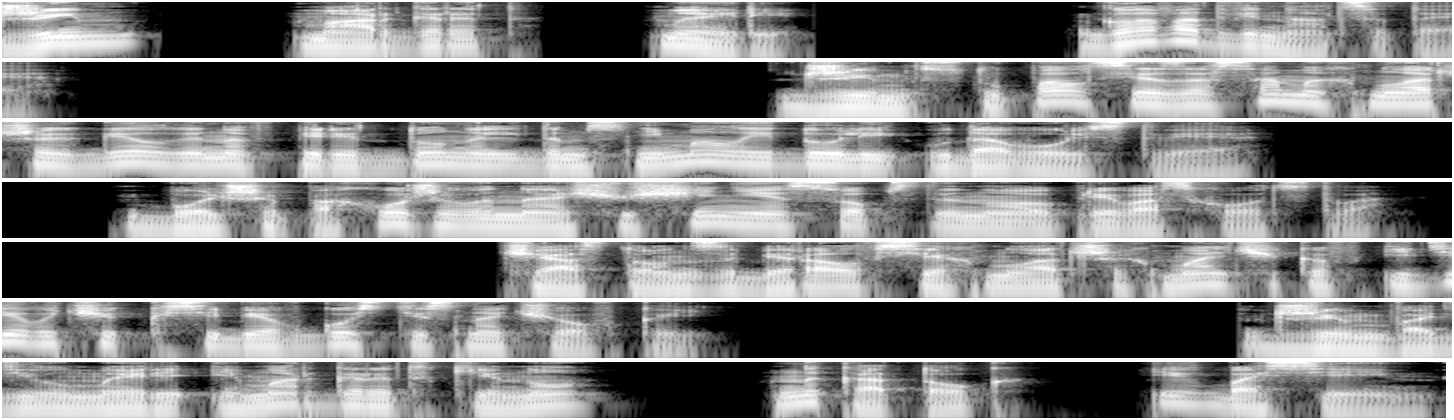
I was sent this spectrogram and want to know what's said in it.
Джим, Маргарет, Мэри. Глава 12. Джим вступался за самых младших Гелвинов перед Дональдом с немалой долей удовольствия, больше похожего на ощущение собственного превосходства. Часто он забирал всех младших мальчиков и девочек к себе в гости с ночевкой. Джим водил Мэри и Маргарет в кино, на каток и в бассейн.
